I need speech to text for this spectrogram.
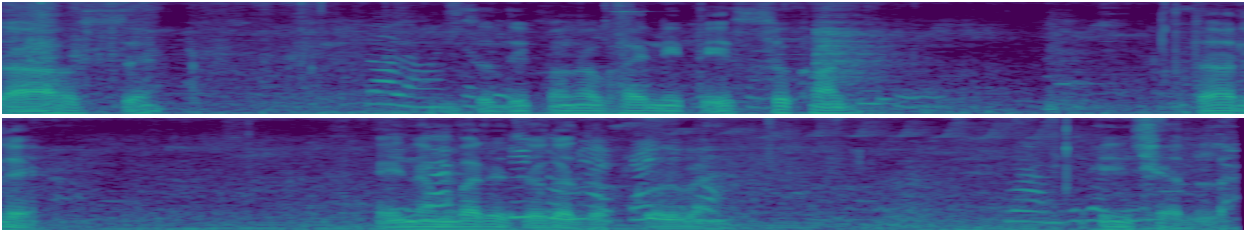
চা হচ্ছে। যদি কোনো ভাই নিতে ইচ্ছুক হন, তাহলে এই নাম্বারে যোগাযোগ করবেন। ইনশাল্লাহ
